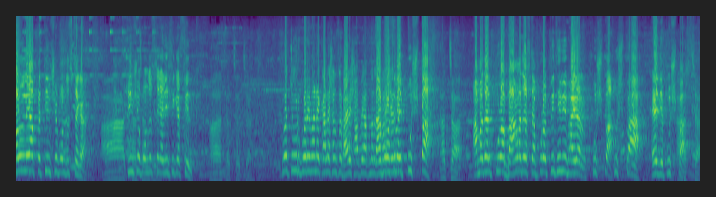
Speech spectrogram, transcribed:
অনলি আপনার তিনশো পঞ্চাশ টাকা। আচ্ছা, তিনশো আচ্ছা, পঞ্চাশ okay. টাকা সিল্ক আচ্ছা আচ্ছা আচ্ছা। প্রচুর পরিমাণে কালেকশন আছে। ভাই শপে আপনারা তারপর হচ্ছে ভাই পুষ্পা। আচ্ছা। আমাদের পুরো বাংলাদেশটা পুরো পৃথিবী ভাইরাল পুষ্পা। পুষ্পা। এই যে পুষ্পা। আচ্ছা।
